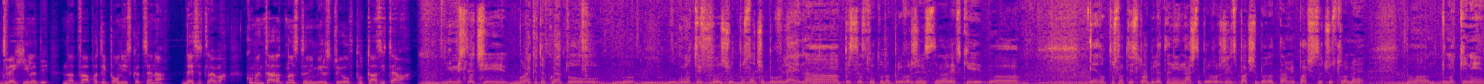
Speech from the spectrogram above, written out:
2000 на два пъти по-ниска цена. 10 лева. Коментарът на Станимир Стоилов по тази тема. Не мисля, че бройката, която Локомотив ще отпусна, че повлияе на присъствието на привържениците на Левски. Те да отпуснат и 100 билета, ние нашите привърженици пак ще бъдат там и пак ще се чувстваме домакини.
